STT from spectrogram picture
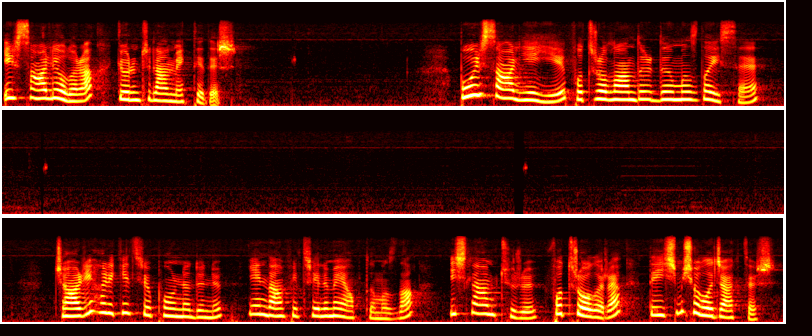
irsali olarak görüntülenmektedir. Bu irsaliyeyi faturalandırdığımızda ise cari hareket raporuna dönüp yeniden filtreleme yaptığımızda işlem türü fatura olarak değişmiş olacaktır.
